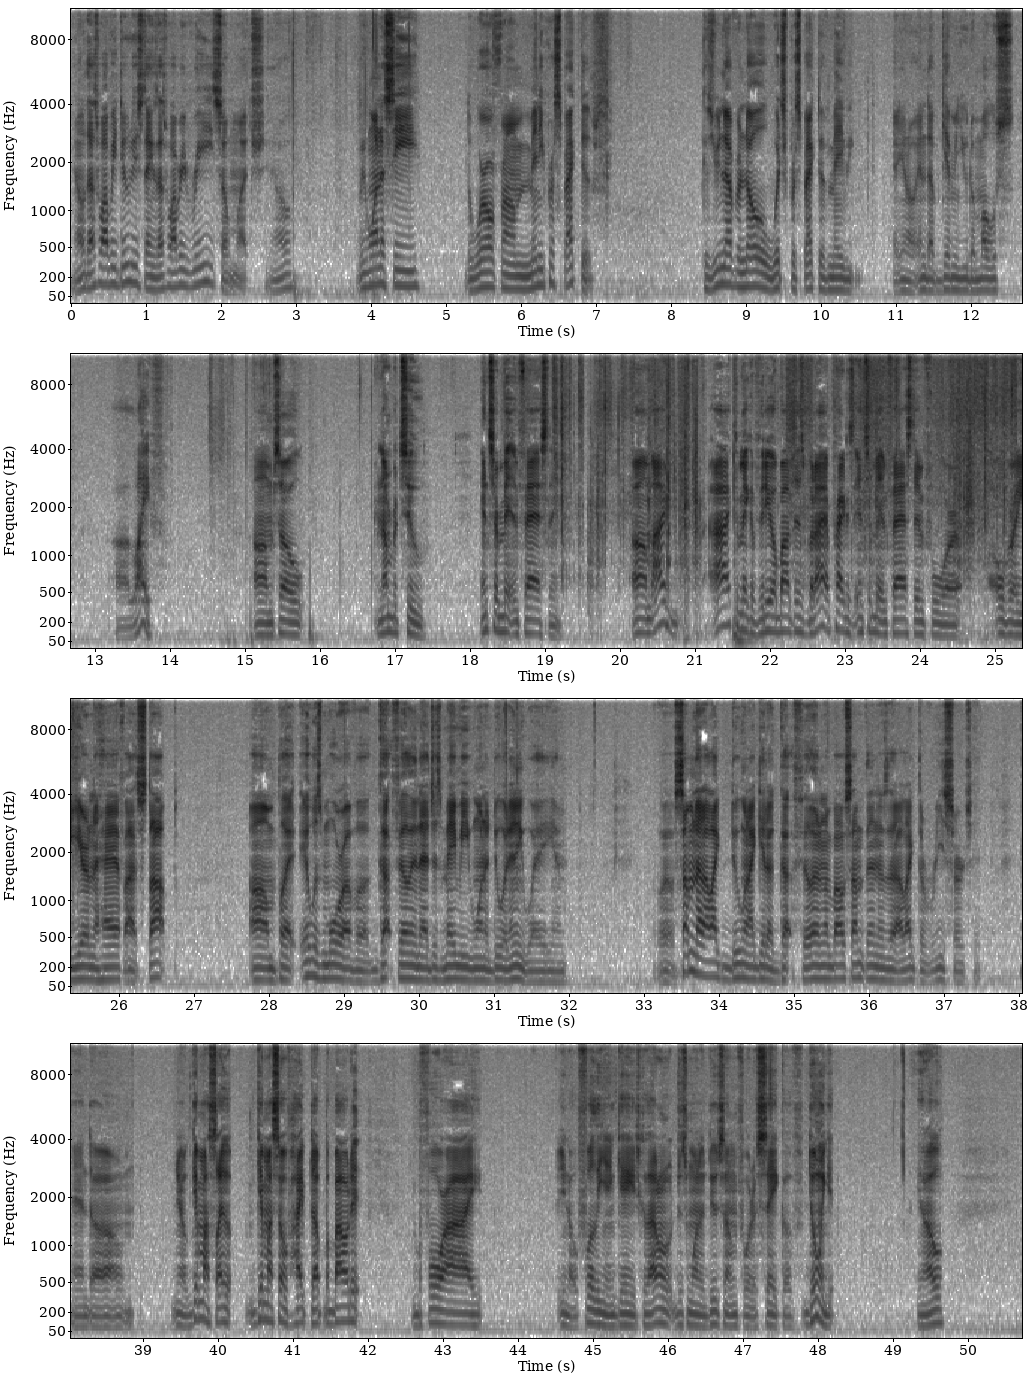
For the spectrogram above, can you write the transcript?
You know, that's why we do these things. That's why we read so much, you know. We want to see the world from many perspectives. Cuz you never know which perspective maybe you know end up giving you the most uh, life. Um, so number two, intermittent fasting. Um, I I can make a video about this, but I have practiced intermittent fasting for over a year and a half. I stopped, um, but it was more of a gut feeling that just made me want to do it anyway. And well, something that I like to do when I get a gut feeling about something is that I like to research it and um, you know get myself get myself hyped up about it before I, you know, fully engage because I don't just want to do something for the sake of doing it, you know.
